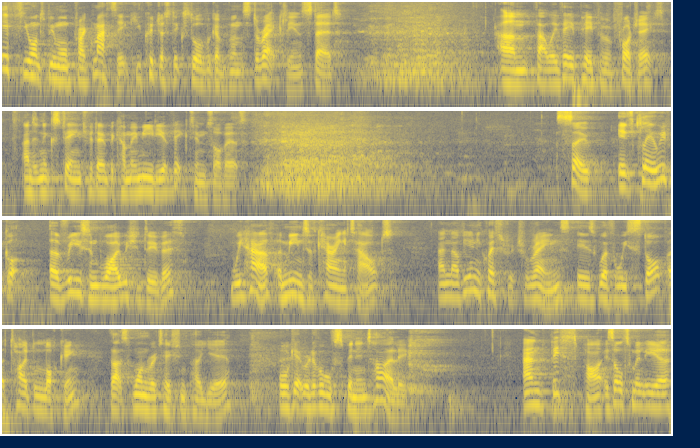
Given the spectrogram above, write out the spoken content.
if you want to be more pragmatic, you could just extort the governments directly instead. Um, that way they pay for the project, and in exchange, they don't become immediate victims of it. so it's clear we've got a reason why we should do this. We have a means of carrying it out. And now the only question which remains is whether we stop at tidal locking, that's one rotation per year, or get rid of all spin entirely. And this part is ultimately a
